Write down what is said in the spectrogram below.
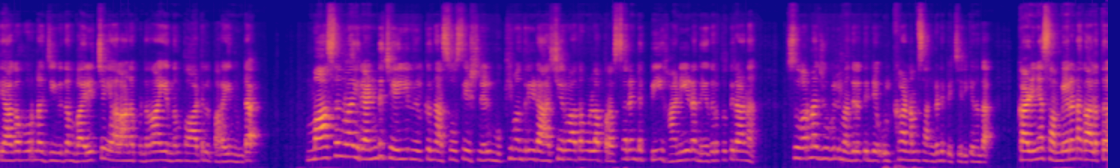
ത്യാഗപൂർണ ജീവിതം വരിച്ചയാളാണ് പിണറായി എന്നും പാട്ടിൽ പറയുന്നുണ്ട്. മാസങ്ങളായി രണ്ട് ചേരിയിൽ നിൽക്കുന്ന അസോസിയേഷനിൽ മുഖ്യമന്ത്രിയുടെ ആശീർവാദമുള്ള പ്രസിഡന്റ് പി ഹണിയുടെ നേതൃത്വത്തിലാണ് സുവർണ ജൂബിലി മന്ദിരത്തിന്റെ ഉദ്ഘാടനം സംഘടിപ്പിച്ചിരിക്കുന്നത്. കഴിഞ്ഞ സമ്മേളന കാലത്ത്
